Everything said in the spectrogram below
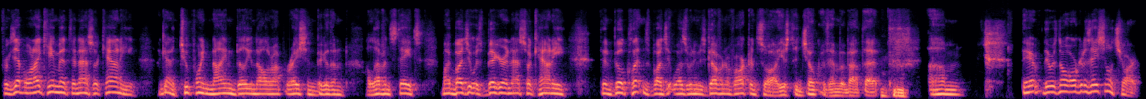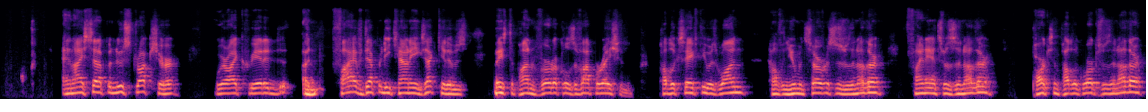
For example, when I came into Nassau County, again, a $2.9 billion operation, bigger than 11 states, my budget was bigger in Nassau County than Bill Clinton's budget was when he was governor of Arkansas. I used to joke with him about that. Mm-hmm. Um, there, there was no organizational chart. And I set up a new structure where I created a, five deputy county executives based upon verticals of operation. Public safety was one, Health and Human Services was another, Finance was another, Parks and Public Works was another,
